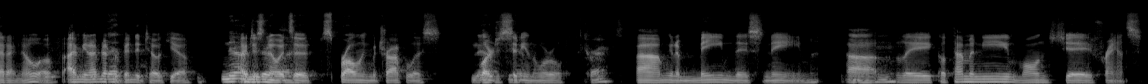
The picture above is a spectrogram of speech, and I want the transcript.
That I know of. I mean, I've never That- been to Tokyo. No, I just know it's I. a sprawling metropolis, No, largest city yeah, in the world. correct. Uh, I'm gonna maim this name. Uh, Mhm. Les Cotamini Monge, France.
